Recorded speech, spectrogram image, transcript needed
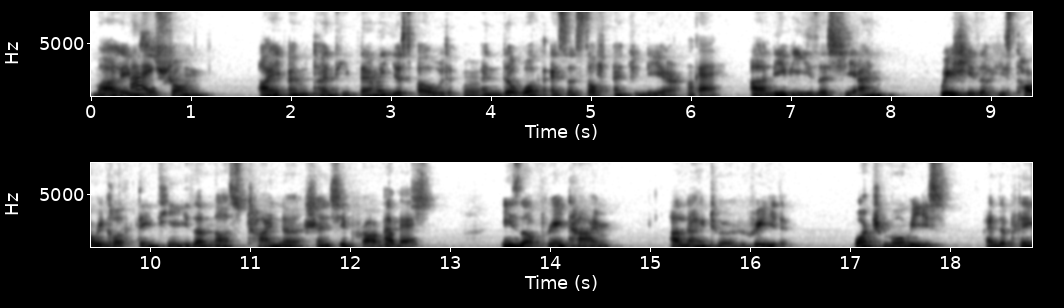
my name Hi. is Sean. I am 27 years old mm. and work as a software engineer. Okay. I live in the Xi'an, which is a historical city in the North China Shanxi province. In the free time, I like to read, watch movies, and play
